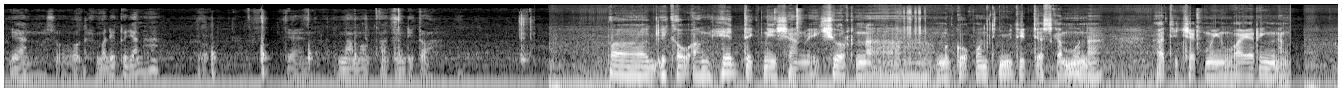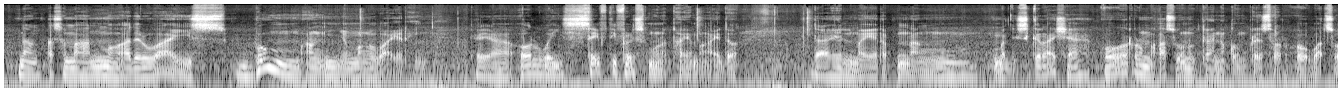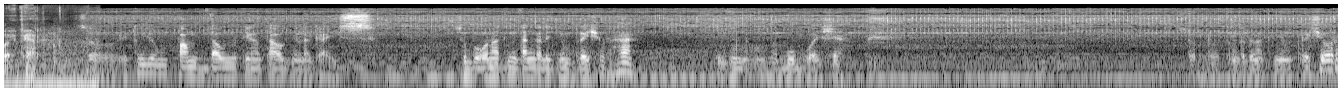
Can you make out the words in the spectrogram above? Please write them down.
Yan. So, huwag kayo malito dyan ha. Then, mamount natin dito. Pag ikaw ang head technician, make sure na magko-continuity test ka muna at i-check mo yung wiring ng ng kasamahan mo. Otherwise, boom ang inyong mga wiring. Kaya always safety first muna tayo mga idol. Dahil mahirap nang madisgrasya or makasunog tayo ng compressor o whatsoever. So, ito yung pump down na tinatawag nila guys. Subukan natin tanggalin yung pressure ha. Tingnan kung mabubuhay siya. So, tanggalin natin yung pressure.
